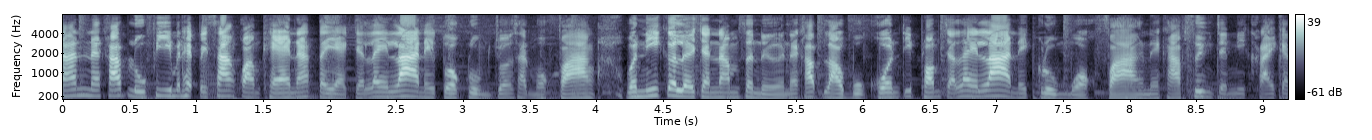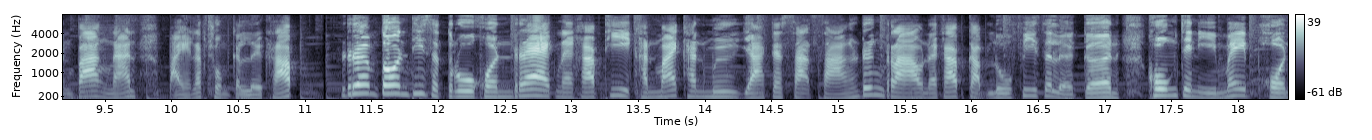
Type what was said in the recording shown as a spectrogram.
นั้นนะครับลูฟี่ไม่ได้ไปสร้างความแค้นนะแต่อยากจะไล่ล่าในตัวกลุ่มโจรสลัดหมวกฟาง วันนี้ก็เลยจะนำเสนอนะครับเหล่าบุคคลที่พร้อมจะไล่ล่าในกลุ่มหมวกฟางนะครับซึ่งจะมีใครกันบ้างนั้น ไปรับชมกันเลยครับ เริ่มต้นที่ศัตรูคนแรกนะครับที่คันไม้คันมืออยากจะสะสางเรื่องราวนะครับกับลูฟี่เสเหลือเกิน คงจะหนีไม่พ้น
